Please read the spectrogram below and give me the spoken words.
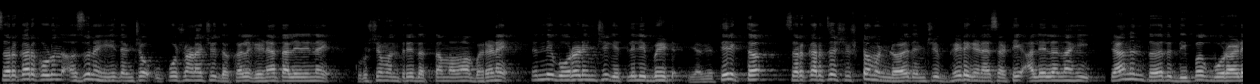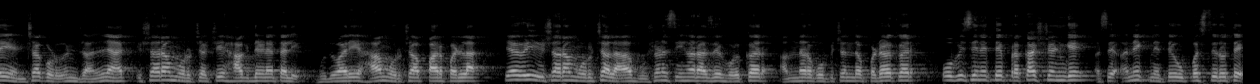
सरकारकडून अजूनही त्यांच्या उपोषणाची दखल घेण्यात आलेली नाही. कृषी मंत्री दत्तामामा भरणे यांनी बोराडेंची घेतलेली भेट या व्यतिरिक्त सरकारचं शिष्टमंडळ त्यांची भेट घेण्यासाठी आलेलं नाही. त्यानंतर दीपक बोराडे यांच्याकडून जालन्यात इशारा मोर्चाची हाक देण्यात आली. बुधवारी हा मोर्चा पार पडला. यावेळी इशारा मोर्चाला भूषणसिंहराजे होळकर आमदार गोपीचंद पडळकर ओबीसी नेते प्रकाश शेंडगे असे अनेक नेते उपस्थित होते.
